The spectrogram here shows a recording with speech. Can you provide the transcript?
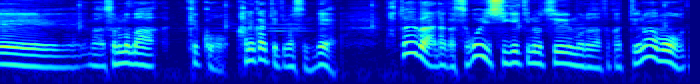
えーまあ、そのまま結構跳ね返ってきますんで例えばなんかすごい刺激の強いものだとかっていうのはもう、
